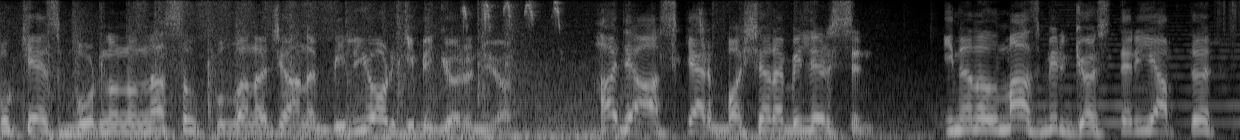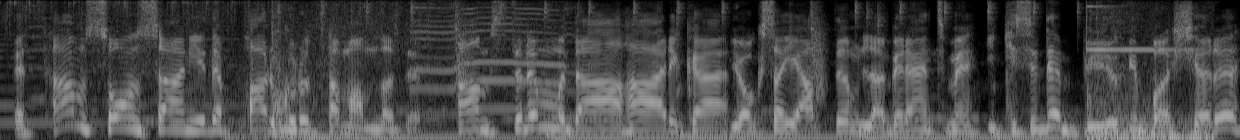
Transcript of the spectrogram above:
Bu kez burnunu nasıl kullanacağını biliyor gibi görünüyor. Hadi asker başarabilirsin. inanılmaz bir gösteri yaptı ve tam son saniyede parkuru tamamladı. Hamster'ım mı daha harika yoksa yaptığım labirent mi? İkisi de büyük bir başarı.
